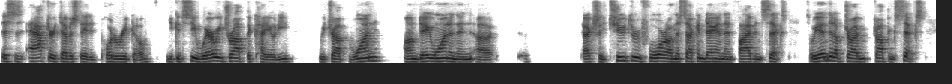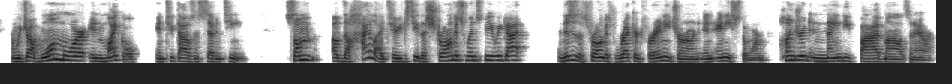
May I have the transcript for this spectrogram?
this is after it devastated Puerto Rico. You can see where we dropped the Coyote. We dropped one on day one, and then uh, actually two through four on the second day, and then five and six. So we ended up dropping six, and we dropped one more in Michael in 2017. Some of the highlights here, you can see the strongest wind speed we got and this is the strongest record for any drone in any storm, 195 miles an hour.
